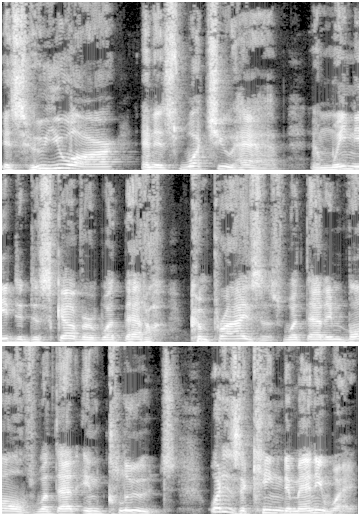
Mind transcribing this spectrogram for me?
It's who you are and it's what you have. And we need to discover what that comprises, what that involves, what that includes. What is a kingdom anyway?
